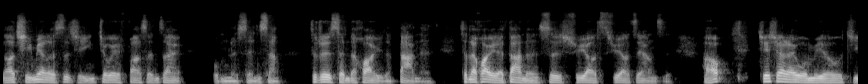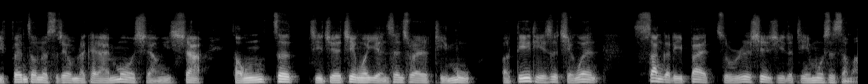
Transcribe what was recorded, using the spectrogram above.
然后奇妙的事情就会发生在我们的身上。这就是神的话语的大能，神的话语的大能是需要需要这样子。好，接下来我们有几分钟的时间，我们来可以来默想一下，从这几节经文衍生出来的题目。呃，第一题是，请问上个礼拜主日信息的题目是什么？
